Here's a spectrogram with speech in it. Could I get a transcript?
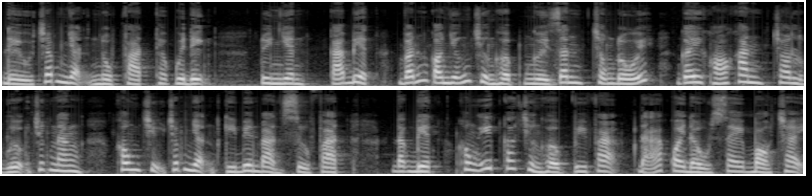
đều chấp nhận nộp phạt theo quy định. Tuy nhiên, cá biệt vẫn có những trường hợp người dân chống đối, gây khó khăn cho lực lượng chức năng, không chịu chấp nhận ký biên bản xử phạt. Đặc biệt, không ít các trường hợp vi phạm đã quay đầu xe bỏ chạy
